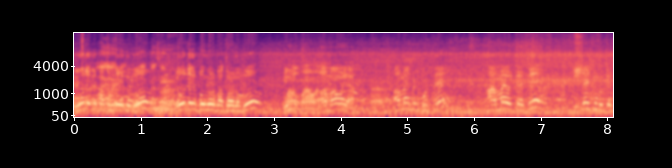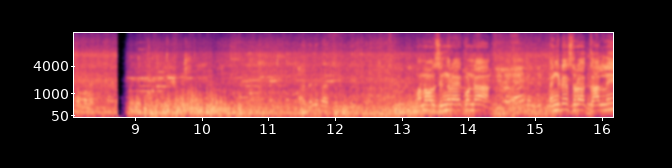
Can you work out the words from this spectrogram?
నువ్వు దగ్గర నువ్వు? నువ్వు దగ్గర పొంగులు నువ్వు? మామయ్య అమ్మాయిని పెట్టి కొడితే ఆ అమ్మాయి వచ్చేసి స్టేషన్కి వచ్చేసాం మనం. మనం సింగరాయకొండ వెంకటేశ్వర కాలనీ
